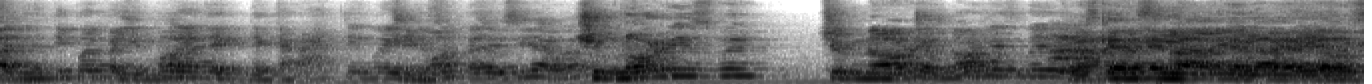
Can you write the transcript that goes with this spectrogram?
sea, en ese tipo de películas de, de karate, güey. Sí, sí, sí, ah, güey. Chuck Norris, güey. Chuck Norris. Chuck Norris, güey. Ah, Es que en la- en la de los-.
